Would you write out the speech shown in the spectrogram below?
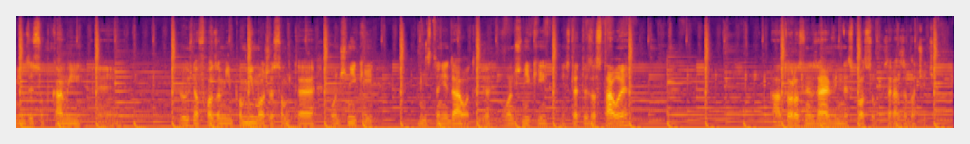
między słupkami e, luźno wchodzą i pomimo, że są te łączniki, nic to nie dało. Także łączniki niestety zostały, a to rozwiązałem w inny sposób, zaraz zobaczycie.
